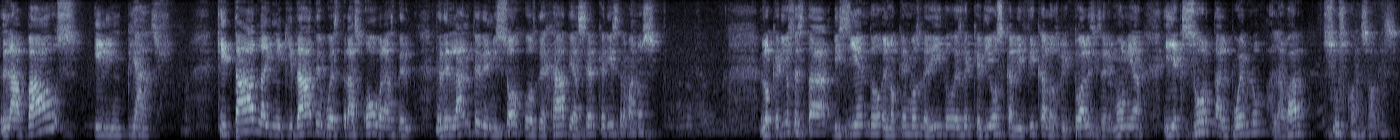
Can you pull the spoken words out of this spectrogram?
Lavaos y limpiaos. Quitad la iniquidad de vuestras obras de, delante de mis ojos. Dejad de hacer, ¿qué dice hermanos? Lo que Dios está diciendo en lo que hemos leído es de que Dios califica los rituales y ceremonia y exhorta al pueblo a lavar sus corazones.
